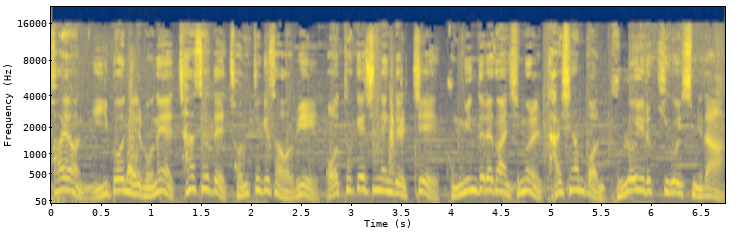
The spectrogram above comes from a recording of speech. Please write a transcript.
과연 이번 일본의 차세대 전투기 사업이 어떻게 진행될지 국민들의 관심을 다시 한번 불러일으키고 있습니다.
